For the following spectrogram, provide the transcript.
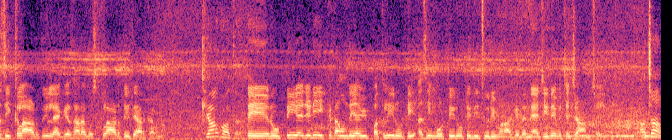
ਅਸੀਂ ਘਲਾੜ ਤੋਂ ਹੀ ਲੈ ਕੇ ਸਾਰਾ ਕੁਝ ਘਲਾੜ ਤੋਂ ਹੀ ਤਿਆਰ ਕਰਨਾ। ਕੀ ਬਾਤ ਹੈ। ਤੇ ਰੋਟੀ ਹੈ ਜਿਹੜੀ ਇੱਕ ਤਾਂ ਹੁੰਦੀ ਆ ਵੀ ਪਤਲੀ ਰੋਟੀ ਅਸੀਂ ਮੋਟੀ ਰੋਟੀ ਦੀ ਚੂਰੀ ਬਣਾ ਕੇ ਦਿੰਨੇ ਆ ਜਿਹਦੇ ਵਿੱਚ ਜਾਨ ਚਾਹੀਦੀ ਹੈ। ਅੱਛਾ।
